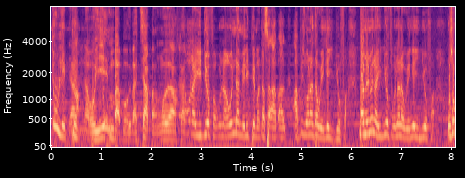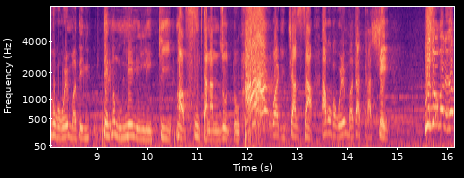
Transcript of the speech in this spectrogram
tous les plans. na oyemba boye batia bango yakaona idiofa kuna onameli mpe matasa aplis wana aza oyenge idiofa. Bameme na idiofa kuna na oyenge idiofa. Ozokoka koyemba te telema monene eleki mafuta na nzoto. Wakicasa akoka koyemba ata kashe ye sokoka leza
